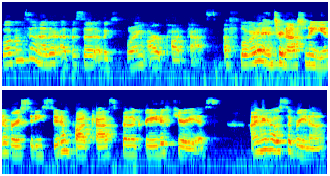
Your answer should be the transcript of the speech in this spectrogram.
Welcome to another episode of Exploring Art Podcast, a Florida International University student podcast for the creative curious. I'm your host, Sabrina.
